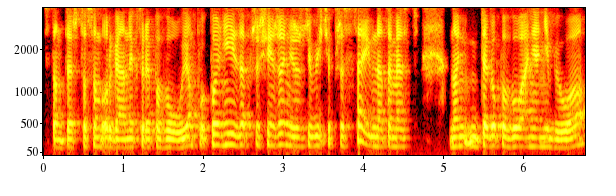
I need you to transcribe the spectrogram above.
Stąd też to są organy, które powołują. Później jest zaprzysiężenie rzeczywiście przez Sejm, natomiast no, tego powołania nie było.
